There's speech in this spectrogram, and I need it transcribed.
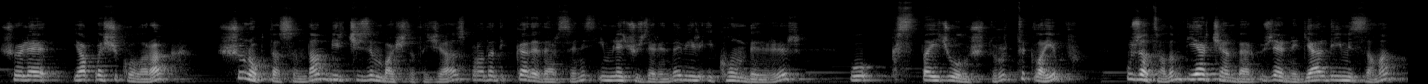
şöyle yaklaşık olarak şu noktasından bir çizim başlatacağız. Burada dikkat ederseniz imleç üzerinde bir ikon belirir. Bu kısıtlayıcı oluşturur. Tıklayıp uzatalım. Diğer çember üzerine geldiğimiz zaman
